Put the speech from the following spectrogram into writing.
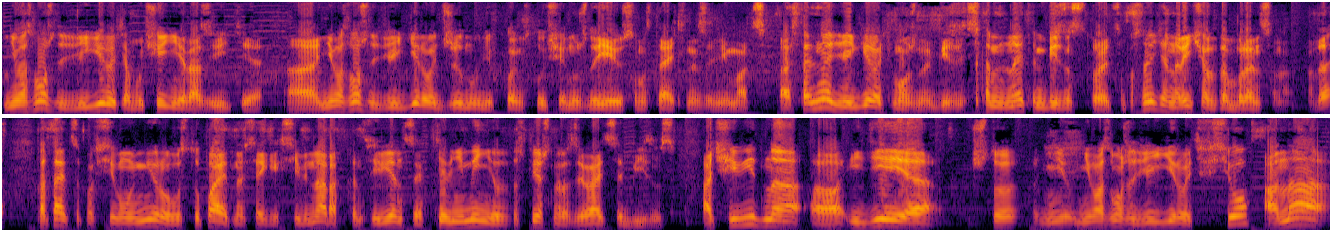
Невозможно делегировать обучение и развитие. А невозможно делегировать жену ни в коем случае, нужно ею самостоятельно заниматься. А остальное делегировать можно в бизнесе. Там, на этом бизнес строится. Посмотрите на Ричарда Брэнсона. Да? Катается по всему миру, выступает на всяких семинарах, конференциях. Тем не менее, успешно развивается бизнес. Очевидно, э, идея что невозможно делегировать все, она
